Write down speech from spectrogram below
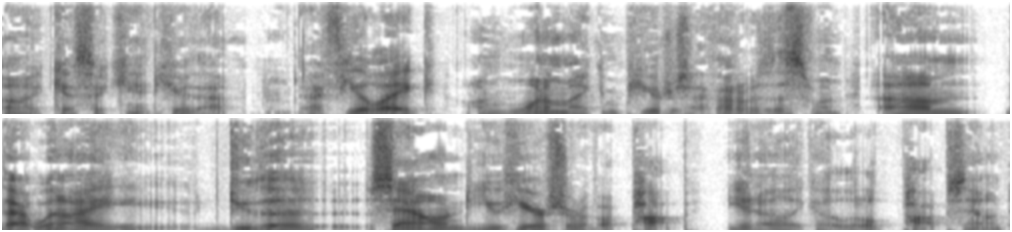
Oh, I guess I can't hear that. I feel like on one of my computers, I thought it was this one, um, that when I do the sound, you hear sort of a pop, you know, like a little pop sound.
